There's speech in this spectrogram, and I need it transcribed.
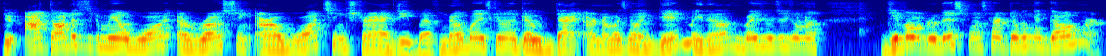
Dude, I thought this was gonna be a, a rushing or a watching strategy, but if nobody's gonna go down or nobody's gonna get me, then I'm basically just gonna give over to this one and start doing Agar.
